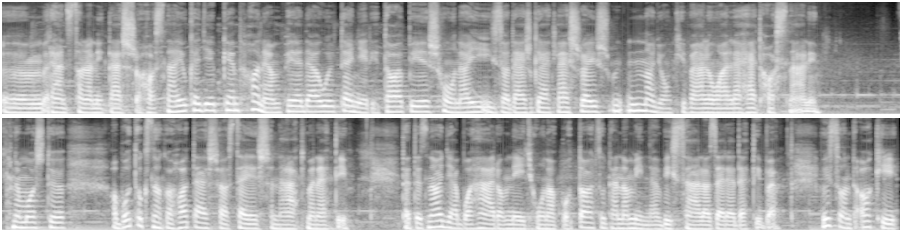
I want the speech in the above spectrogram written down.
öm, ránctalanításra használjuk egyébként, hanem például tenyéri talpi és hónai izzadásgátlásra is nagyon kiválóan lehet használni. Na most a botoxnak a hatása az teljesen átmeneti. Tehát ez nagyjából 3-4 hónapot tart, utána minden visszaáll az eredetibe. Viszont aki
